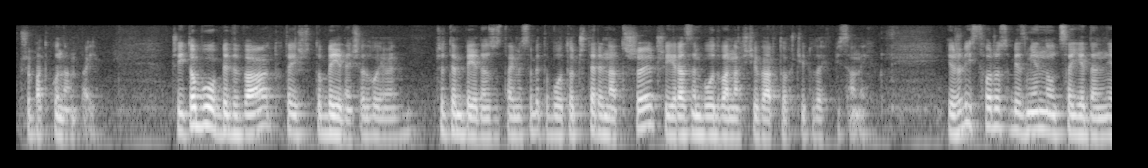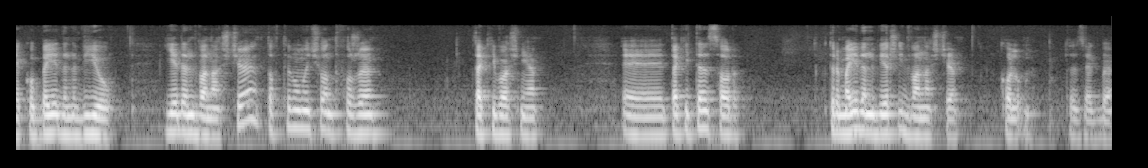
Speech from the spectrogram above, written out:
w przypadku NumPy. Czyli to byłoby 2, tutaj to B1 się odwołujemy. Przy tym B1 zostajemy sobie, to było to 4 na 3, czyli razem było 12 wartości tutaj wpisanych. Jeżeli stworzę sobie zmienną C1 jako B1 view 1.12, to w tym momencie on tworzy taki właśnie yy, taki tensor, który ma jeden wiersz i 12 kolumn. To jest jakby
